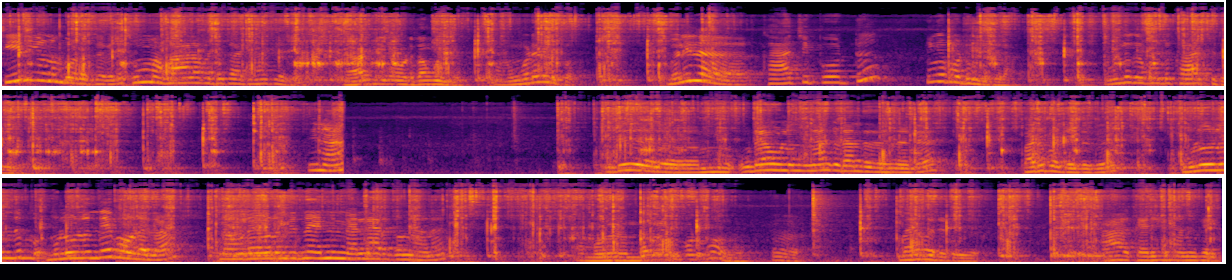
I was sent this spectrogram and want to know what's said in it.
சீனி ஒன்றும் போட தேவையில்லை சும்மா வாழை விட்டு காட்டினா சரி. நான் தான் குடிப்பேன் அவங்களோட இருக்கும். வெளியில் காய்ச்சி போட்டு நீங்கள் போட்டு குடிக்கலாம். உள்ளுக்க போட்டு காய்ச்சிடுங்க. இது நான் மு- உட உளுந்து தான் கிடந்தது என்னட்ட வறுபட்டதுக்கு முழு உளுந்து முழு உளுந்தே போடலாம் நான் உட உளுந்து தான் இன்னும் நல்லா இருக்கும் நான். முழு வச்சு போடுவோம் வறுபட்டது ஆ கறி மண் கறி.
